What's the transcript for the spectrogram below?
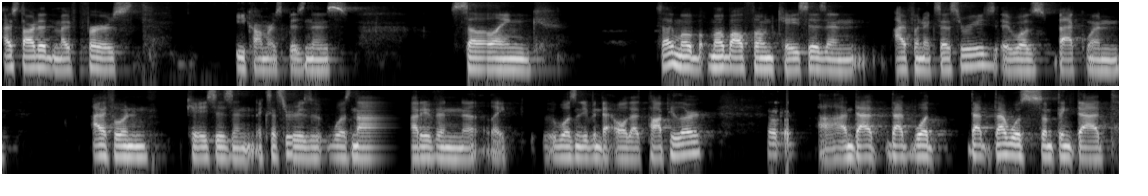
I started my first e-commerce business selling selling mobile, mobile phone cases and iPhone accessories. It was back when iPhone cases and accessories was not, not even uh, like it wasn't even that all that popular Okay. Uh, and that that what that that was something that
